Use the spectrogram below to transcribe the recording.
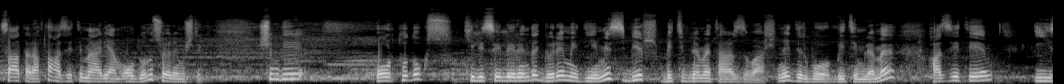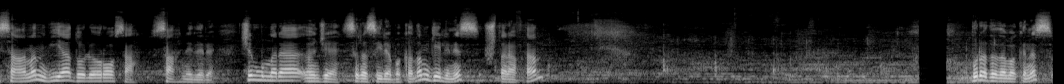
Sağ tarafta Hazreti Meryem olduğunu söylemiştik. Şimdi Ortodoks kiliselerinde göremediğimiz bir betimleme tarzı var. Nedir bu betimleme? Hazreti İsa'nın Via Dolorosa sahneleri. Şimdi bunlara önce sırasıyla bakalım. Geliniz şu taraftan. Burada da bakınız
